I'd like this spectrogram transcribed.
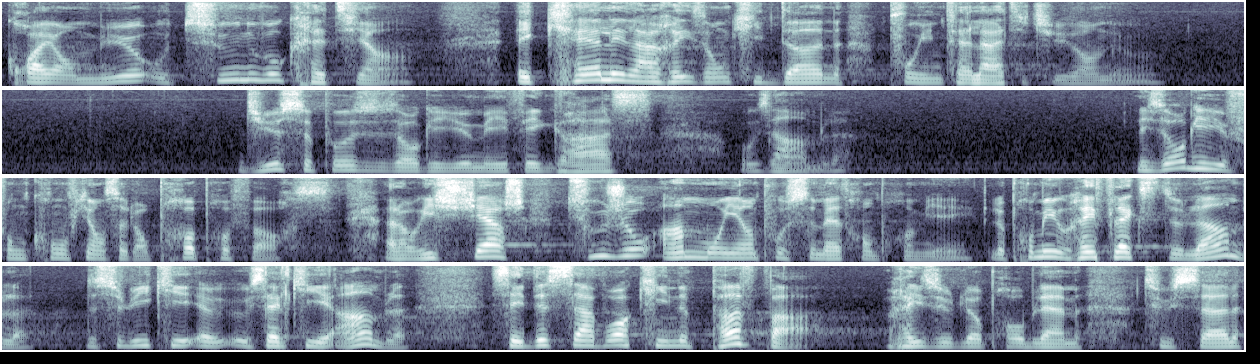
croyants mûrs ou tout nouveaux chrétiens. Et quelle est la raison qui donne pour une telle attitude en nous? Dieu s'oppose aux orgueilleux, mais il fait grâce aux humbles. Les orgueilleux font confiance à leur propre force. Alors ils cherchent toujours un moyen pour se mettre en premier. Le premier réflexe de l'humble, de celui qui, euh, ou celle qui est humble, c'est de savoir qu'ils ne peuvent pas résoudre leurs problèmes tout seuls.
